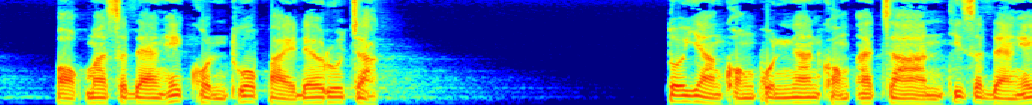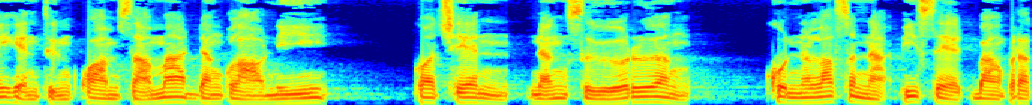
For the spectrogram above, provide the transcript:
ๆ ออกมาแสดงให้คนทั่วไปได้รู้จัก ตัวอย่างของผลงานของอาจารย์ที่แสดงให้เห็นถึงความสามารถดังกล่าวนี้ ก็เช่น หนังสือเรื่อง คุณลักษณะพิเศษบางประ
